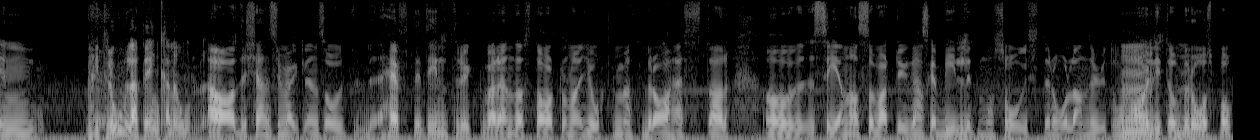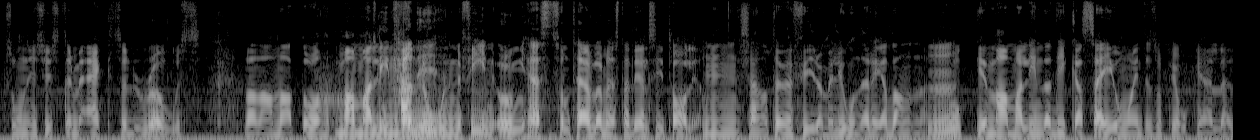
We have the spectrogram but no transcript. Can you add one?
är en... Vi tror väl att det är en kanon? Ja, det känns ju verkligen så. Häftigt intryck varenda start hon har gjort, mött bra hästar. Och senast så vart det ju ganska billigt, men hon såg strålande ut. Hon Mm, har ju lite Åbrås på också, hon är ju syster med Axel Rose bland annat. Och mamma Linda Kanonfin ung häst som tävlar mestadels i Italien. Mm, tjänat över 4 miljoner redan. Mm. Och mamma Linda Di Casey, hon var inte så pjåkig heller.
